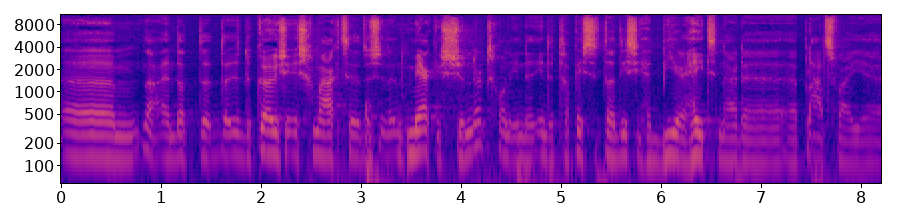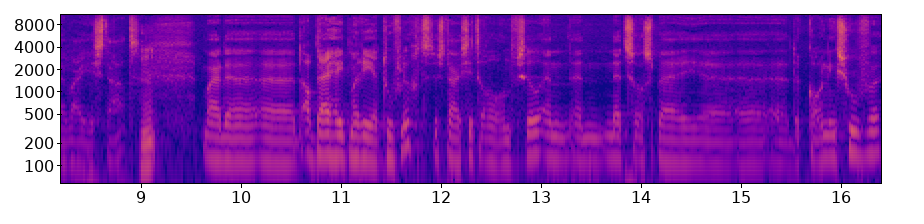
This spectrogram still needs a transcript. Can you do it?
Ehm, nou, en dat, de, de, de keuze is gemaakt, eh, dus het merk is Sundert. Gewoon in de, in de trappistentraditie, het bier heet naar de eh, plaats waar je, waar je staat. Hm. Maar de, eh, de abdij heet Maria Toevlucht, dus daar zit al een verschil. En, en net zoals bij eh, eh, de Koningshoeve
